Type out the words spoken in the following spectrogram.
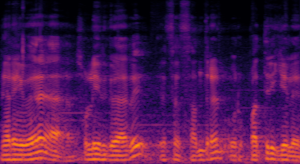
நிறைய பேரை சொல்லியிருக்கிறாரு எஸ் எஸ் சந்திரன் ஒரு பத்திரிகையில்.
